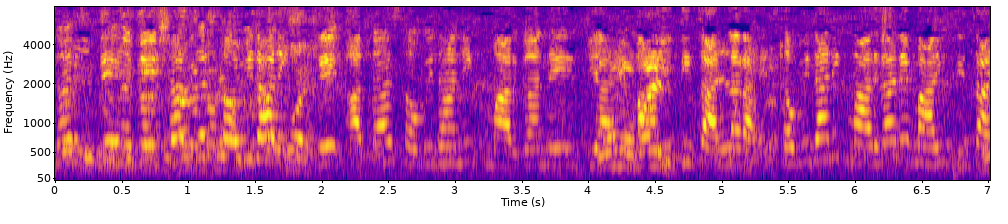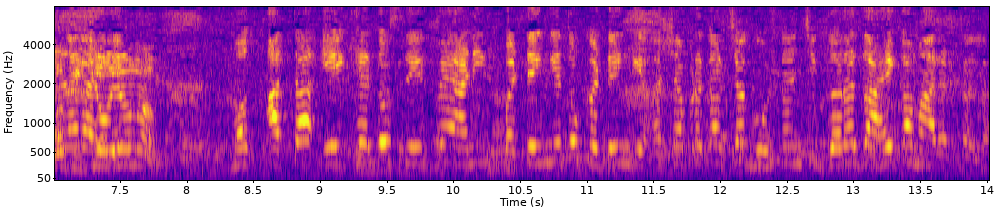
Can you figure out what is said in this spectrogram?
सर देशात जर संविधानिक आता संविधानिक मार्गाने जी आहे महायुती चालणार आहे. संविधानिक मार्गाने महायुती चालणार आहे. मग आता एक है तो सेफ आहे आणि बटेंगे तो कटेंगे अशा प्रकारच्या घोषणांची गरज आहे का महाराष्ट्राला?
